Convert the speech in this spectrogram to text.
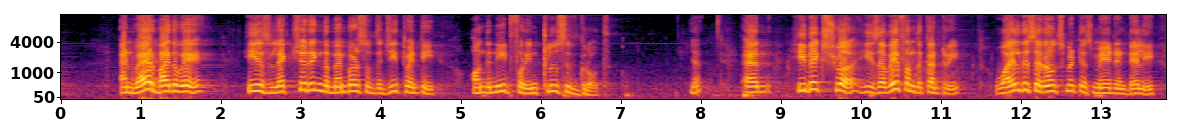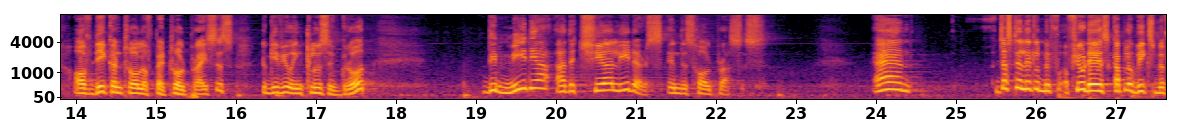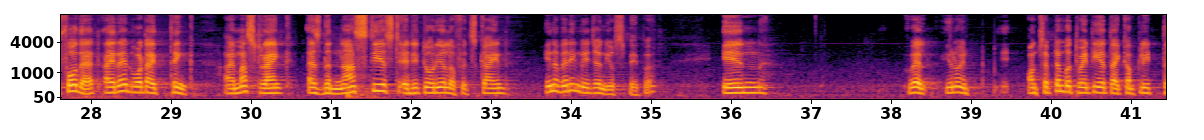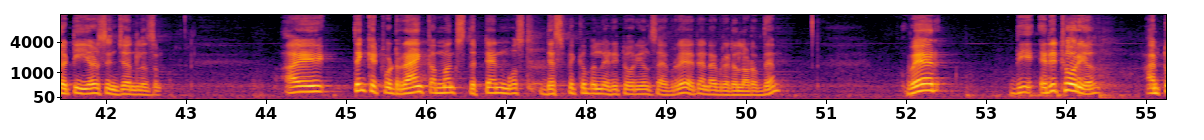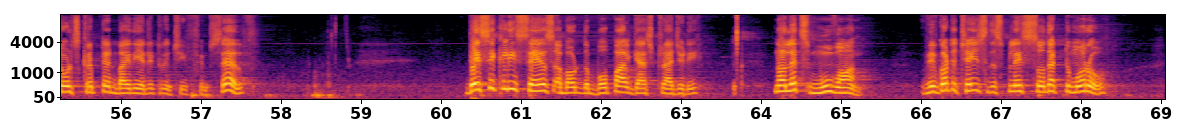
And where, by the way, he is lecturing the members of the G20 on the need for inclusive growth. Yeah? And he makes sure he is away from the country while this announcement is made in Delhi of decontrol of petrol prices to give you inclusive growth. The media are the cheerleaders in this whole process. And just a little before, a few days, couple of weeks before that, I read what I think I must rank as the nastiest editorial of its kind in a very major newspaper. In, well, you know, in, on September 20th, I complete 30 years in journalism. I think it would rank amongst the 10 most despicable editorials I've read, and I've read a lot of them, where the editorial, I'm told scripted by the editor in chief himself, basically says about the Bhopal gas tragedy. Now let's move on. We've got to change this place so that tomorrow,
